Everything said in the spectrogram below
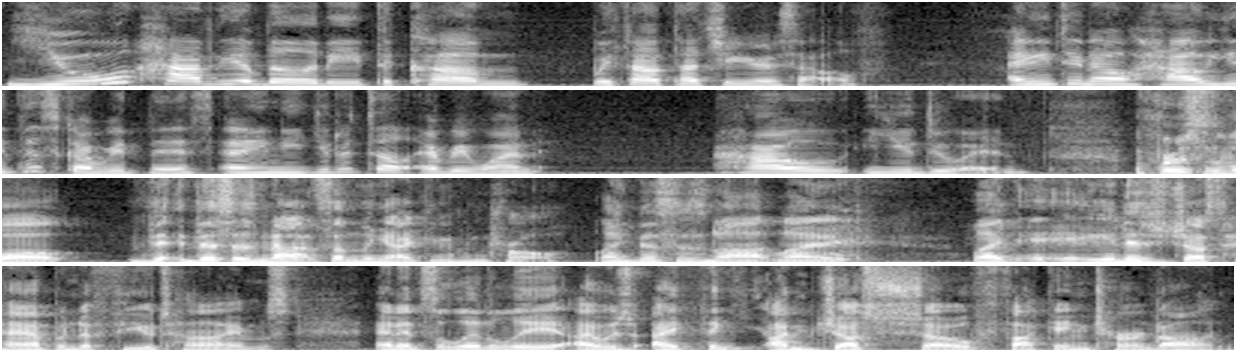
You have the ability to come without touching yourself. I need to know how you discovered this and I need you to tell everyone how you do it. First of all, th- this is not something I can control. Like this is not like like it, it has just happened a few times, and it's literally I was I think I'm just so fucking turned on.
